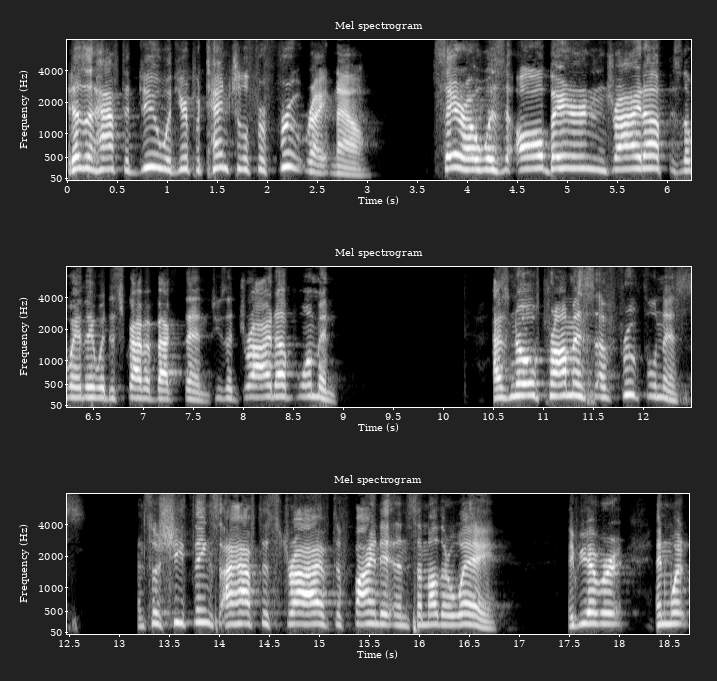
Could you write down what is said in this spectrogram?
it doesn't have to do with your potential for fruit right now. Sarah was all barren and dried up, is the way they would describe it back then. She's a dried up woman, has no promise of fruitfulness. And so she thinks I have to strive to find it in some other way. Have you ever, and what,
